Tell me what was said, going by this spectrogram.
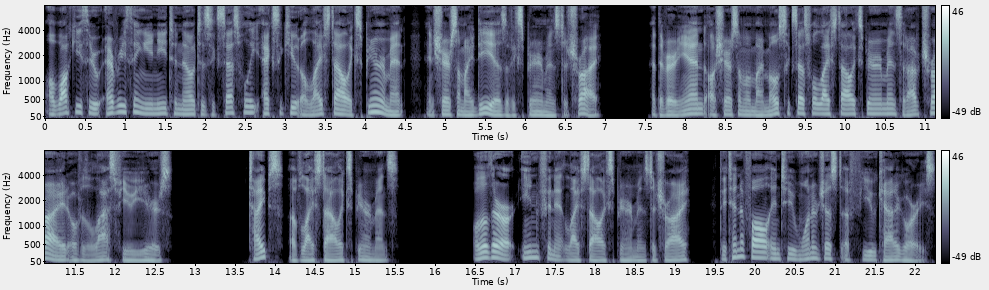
I'll walk you through everything you need to know to successfully execute a lifestyle experiment and share some ideas of experiments to try. At the very end, I'll share some of my most successful lifestyle experiments that I've tried over the last few years. Types of lifestyle experiments. Although there are infinite lifestyle experiments to try, they tend to fall into one of just a few categories.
